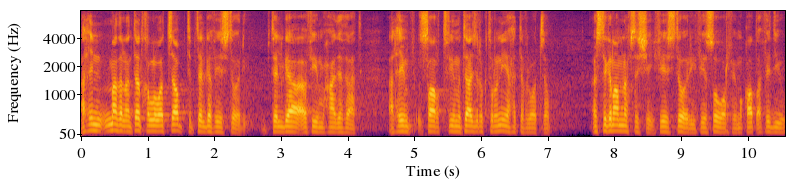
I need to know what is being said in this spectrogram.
الحين مثلا تدخل الواتساب بتلقى فيه story بتلقى فيه محادثات. الحين صارت في متاجر إلكترونية حتى في الواتساب. إنستغرام نفس الشيء فيه story فيه صور في مقاطع فيديو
